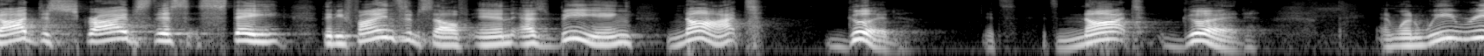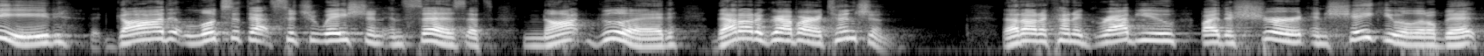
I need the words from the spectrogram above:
God describes this state that he finds himself in as being not good. It's, it's not good. And when we read that God looks at that situation and says that's not good, that ought to grab our attention. That ought to kind of grab you by the shirt and shake you a little bit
